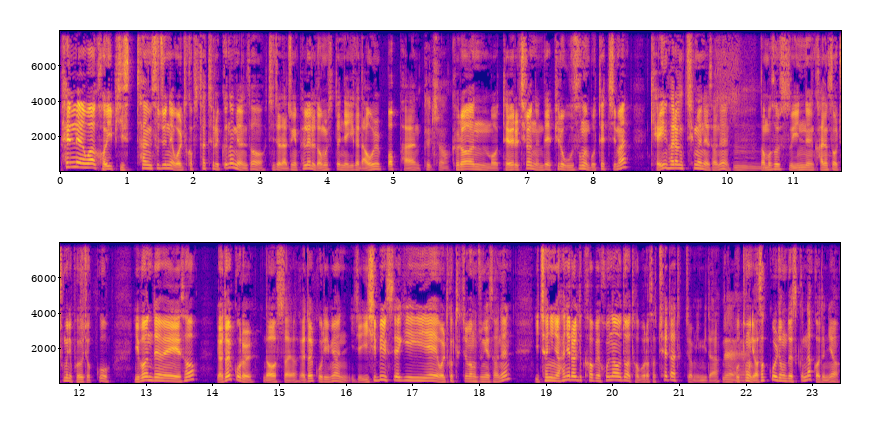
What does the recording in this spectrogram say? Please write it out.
펠레와 거의 비슷한 수준의 월드컵 스타트를 끊으면서 진짜 나중에 펠레를 넘을 수 있다는 얘기가 나올 법한 그쵸. 그런 뭐 대회를 치렀는데 비록 우승은 못했지만 개인 활약 측면에서는 음. 넘어설 수 있는 가능성을 충분히 보여줬고 이번 대회에서 8골을 넣었어요. 8골이면 이제 21세기의 월드컵 득점왕 중에서는 2002년 한일 월드컵의 호나우두와 더불어서 최다 득점입니다. 네. 보통 6골 정도에서 끝났거든요.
